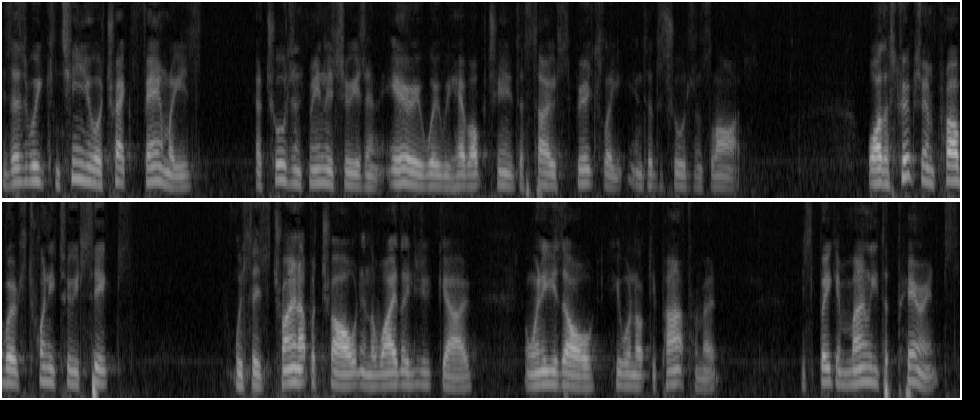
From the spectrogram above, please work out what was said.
is as we continue to attract families, our children's ministry is an area where we have opportunity to sow spiritually into the children's lives. While the scripture in Proverbs 22 6, which says, Train up a child in the way that he should go, and when he is old, he will not depart from it, is speaking mainly to parents.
